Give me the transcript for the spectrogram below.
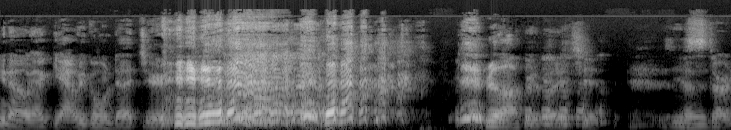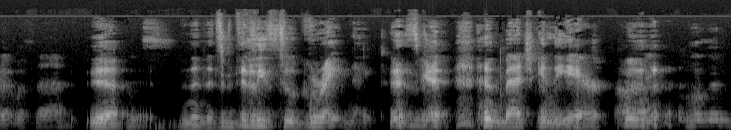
you know, like yeah, we're going Dutch or real awkward about it. Shit. You Uh, start it with that. Yeah. And then it's, it leads to a great night. It's good. Magic in the air. All right. Well, then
